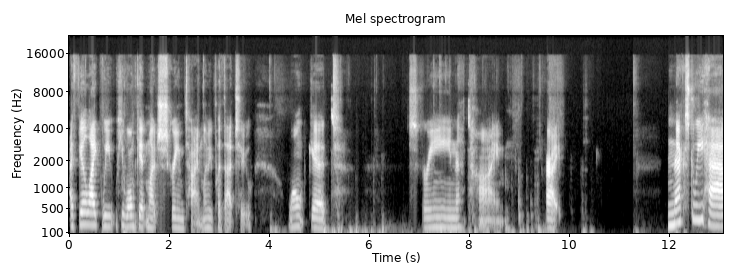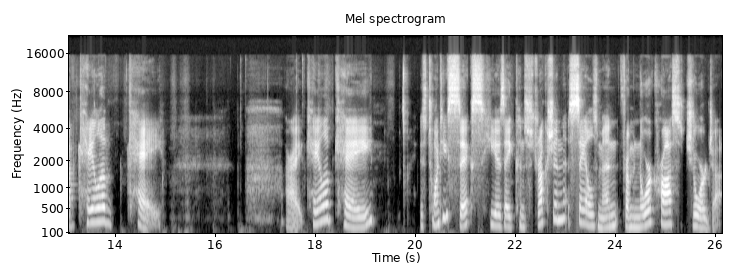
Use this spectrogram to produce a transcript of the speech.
I feel like we he won't get much screen time. Let me put that too. Won't get screen time. All right. Next we have Kaleb K. All right, Kaleb K is 26. He is a construction salesman from Norcross, Georgia.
